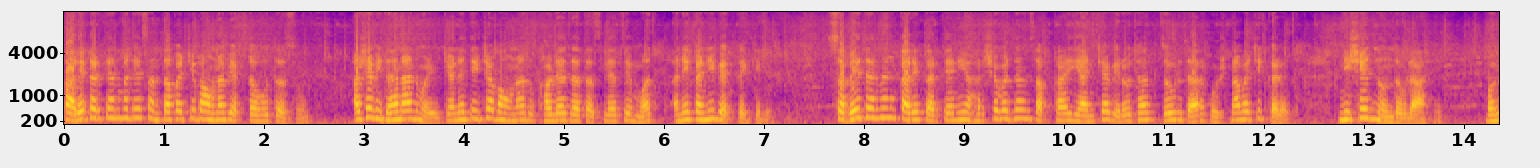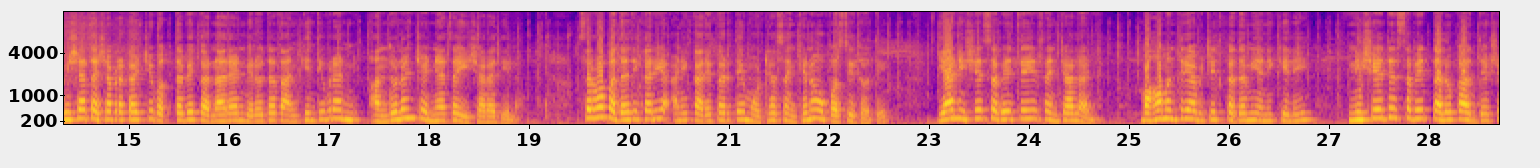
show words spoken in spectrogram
कार्यकर्त्यांमध्ये संतापाची भावना व्यक्त होत असून अशा विधानांमुळे जनतेच्या भावना दुखावल्या जात असल्याचे मत अनेकांनी व्यक्त केले. सभेदरम्यान कार्यकर्त्यांनी हर्षवर्धन सपकाळ यांच्या विरोधात जोरदार घोषणाबाजी करत निषेध नोंदवला आहे. भविष्यात अशा प्रकारची वक्तव्य करणाऱ्यांविरोधात आणखी तीव्र आंदोलन छेडण्याचा इशारा दिला. सर्व पदाधिकारी आणि कार्यकर्ते मोठ्या संख्येनं उपस्थित होते. या निषेध सभेचे संचालन महामंत्री अभिजित कदम यांनी केले. निषेध सभेत तालुका अध्यक्ष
